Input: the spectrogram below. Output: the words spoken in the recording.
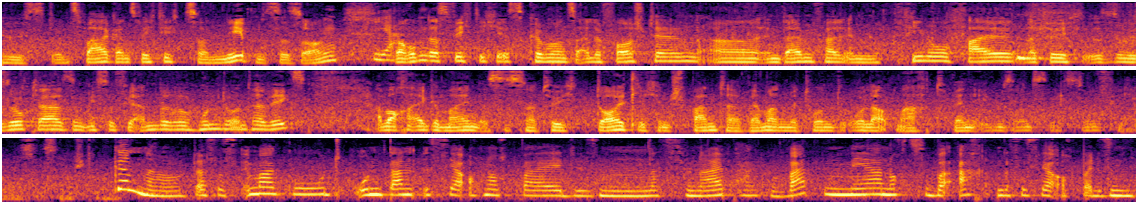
Jüst. Und zwar ganz wichtig zur Nebensaison. Ja. Warum das wichtig ist, können wir uns alle vorstellen. Äh, In deinem Fall, im Fino-Fall, natürlich sowieso klar, sind nicht so viele andere Hunde unterwegs. Aber auch allgemein ist es natürlich deutlich entspannter, wenn man mit Hund Urlaub macht, wenn eben sonst nicht so viel los ist am Strand. Genau, das ist immer gut. Und dann ist ja auch noch bei diesem Nationalpark Wattenmeer noch zu beachten, das ist ja auch bei diesen,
